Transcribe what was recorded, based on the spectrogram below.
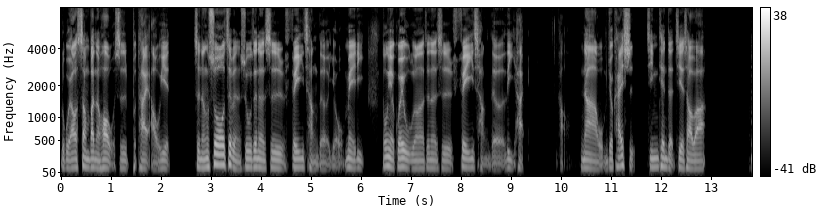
如果要上班的话，我是不太熬夜。只能说这本书真的是非常的有魅力。东野圭吾呢，真的是非常的厉害。好，那我们就开始。今天的介绍吧，《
